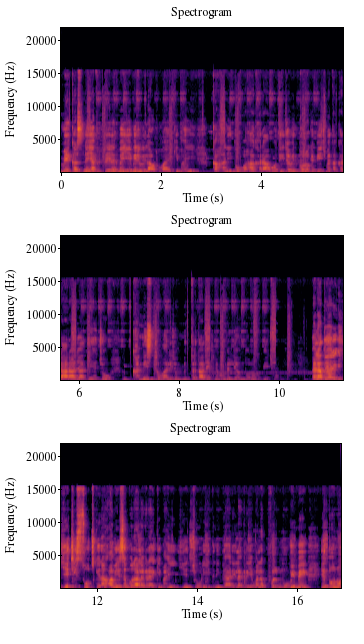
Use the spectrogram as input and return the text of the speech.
मेकर्स ने या फिर ट्रेलर में ये भी रिवील आउट हुआ है कि भाई, कहानी तो वहाँ खराब होती जब इन दोनों के बीच में तकरार आ जाती है, जो घनिष्ठ वाली जो मित्रता देखने को मिल रही है उन दोनों के बीच में। पहला तो यार ये चीज़ सोच के ना अभी से बुरा लग रहा है कि भाई ये जोड़ी इतनी प्यारी लग रही है। मतलब फुल मूवी में ये दोनों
